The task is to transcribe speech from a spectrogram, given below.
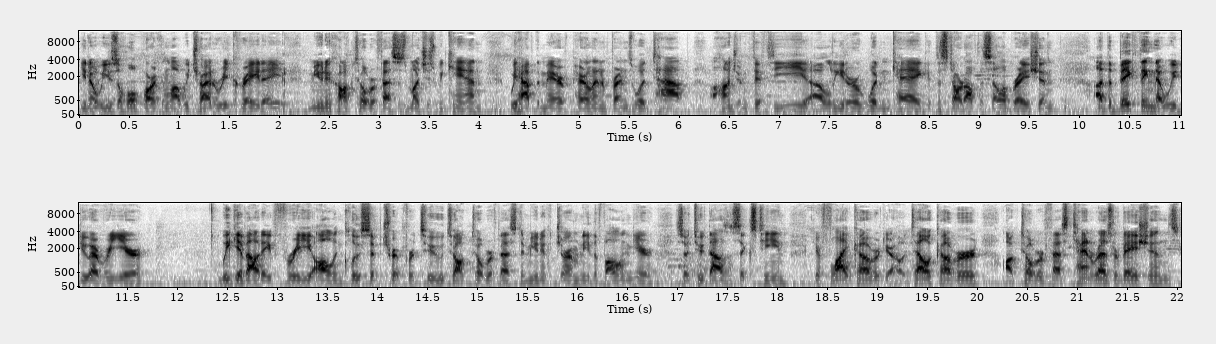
you know, we use a whole parking lot. We try to recreate a Munich Oktoberfest as much as we can. We have the mayor of Pearland and Friendswood tap a 150 uh, liter wooden keg to start off the celebration. Uh, the big thing that we do every year we give out a free all-inclusive trip for two to Oktoberfest in Munich, Germany the following year. So 2016, your flight covered, your hotel covered, Oktoberfest tent reservations.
